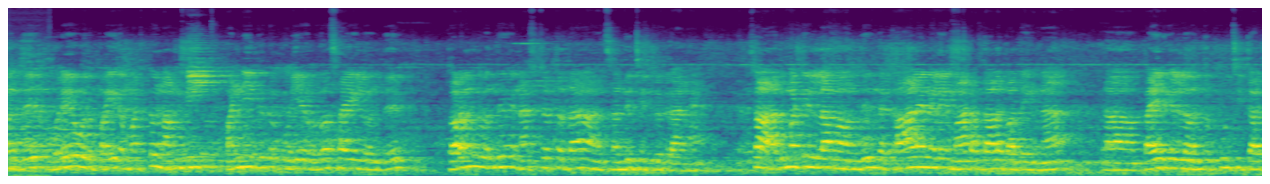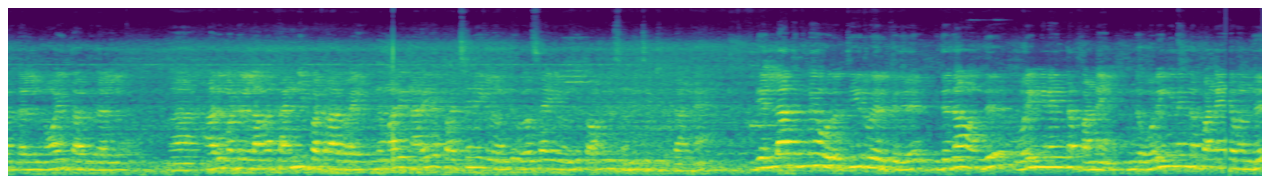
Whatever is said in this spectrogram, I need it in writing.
வந்து ஒரே ஒரு பயிரை மட்டும் நம்பி பண்ணிட்டு இருக்கக்கூடிய விவசாயிகள் வந்து தொடர்ந்து வந்து நஷ்டத்தை தான் சந்திச்சிட்டு இருக்கிறாங்க. ஸோ அது மட்டும் இல்லாமல் வந்து இந்த காலநிலை மாற்றத்தால் பார்த்தீங்கன்னா பயிர்களில் வந்து பூச்சி தாக்குதல் நோய் தாக்குதல் அது மட்டும் இல்லாமல் தண்ணி பற்றாக்குறை இந்த மாதிரி நிறைய பிரச்சனைகள் வந்து விவசாயிகள் வந்து தொடர்ந்து சந்திச்சுட்டு இருக்காங்க. இது எல்லாத்துக்குமே ஒரு தீர்வு இருக்குது. இதுதான் வந்து ஒருங்கிணைந்த பண்ணை. இந்த ஒருங்கிணைந்த பண்ணையை வந்து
